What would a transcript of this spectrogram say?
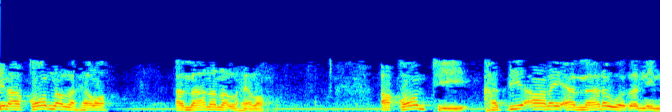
in aqoonna la helo ammaanona la helo. Aqoontii haddii aanay ammaano wadanin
